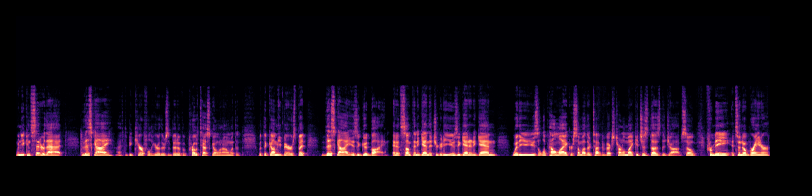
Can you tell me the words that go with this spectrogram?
when you consider that, this guy, I have to be careful here, there's a bit of a protest going on with the, with the gummy bears, but this guy is a good buy. And it's something, again, that you're going to use again and again whether you use a lapel mic or some other type of external mic, it just does the job. So for me, it's a no-brainer.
